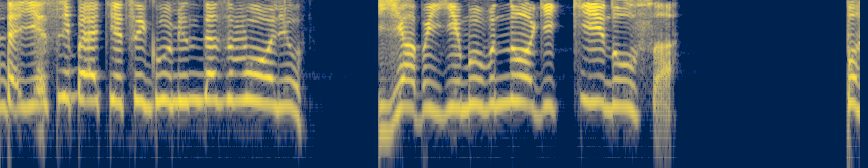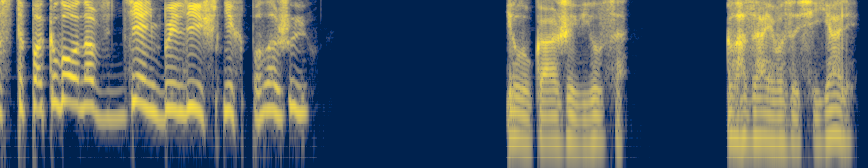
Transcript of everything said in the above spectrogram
«Да если бы отец игумен дозволил, я бы ему в ноги кинулся!» Поста поклонов в день бы лишних положил. И Лука оживился. Глаза его засияли.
